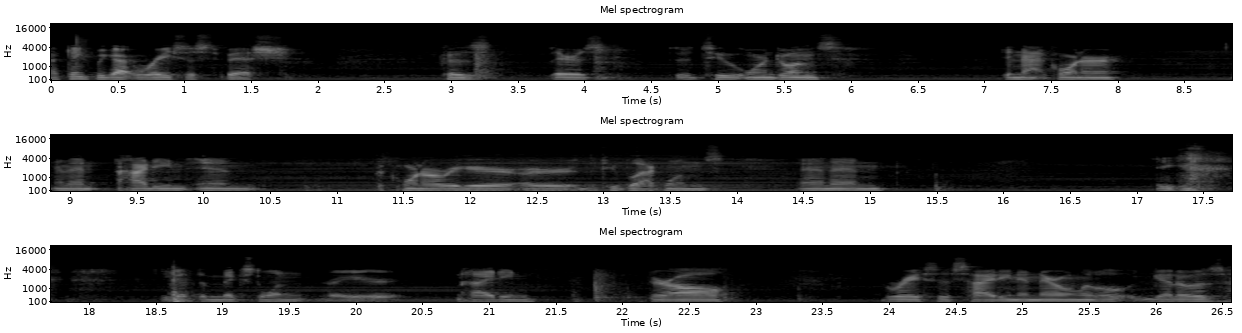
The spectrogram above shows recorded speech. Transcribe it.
I think we got racist fish. Because there's the two orange ones in that corner. And then hiding in the corner over here are the two black ones. And then you got, you got the mixed one right here hiding. They're all racist, hiding in their own little ghettos.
